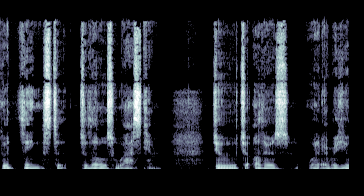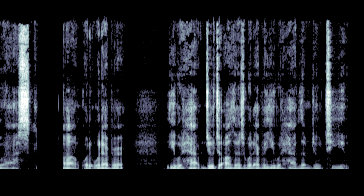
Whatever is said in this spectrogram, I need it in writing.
good things to, to those who ask him? Do to others whatever you ask, uh, whatever you would have, do to others whatever you would have them do to you.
